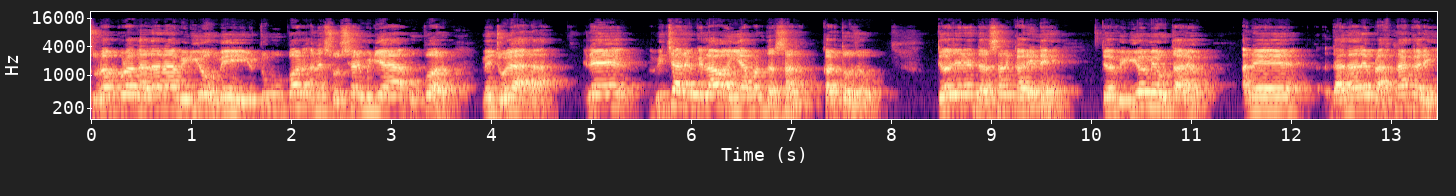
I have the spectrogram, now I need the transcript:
સુરાપુરા દાદાના વીડિયો મેં યુટ્યુબ ઉપર અને સોશિયલ મીડિયા ઉપર મેં જોયા હતા. એટલે વિચાર્યું કે લાવો અહીંયા પણ દર્શન કરતો જવું. તો જઈને દર્શન કરીને તે વીડિયો મેં ઉતાર્યો અને દાદાને પ્રાર્થના કરી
